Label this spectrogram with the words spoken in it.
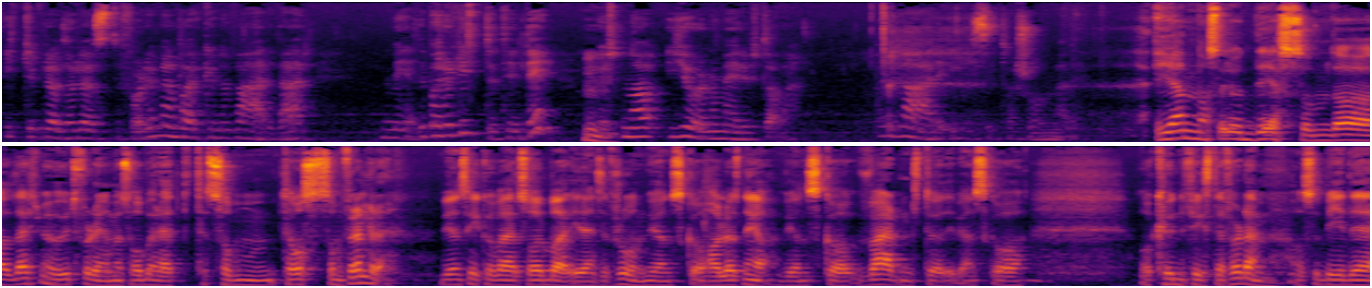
ikke prøvde å løse det for dem, men bare kunne være der med dem. Bare lytte til dem mm. uten å gjøre noe mer ut av det. Bare være i situasjonen med dem igjen altså, det er jo det som da Det er ikke mye utfordringer med sårbarhet til, som, til, oss som foreldre. Vi ønsker ikke å være sårbare i den situasjonen. Vi ønsker å ha løsninger. Vi ønsker å være den stødige. Vi ønsker å, å kunne fikse det for dem. Og så blir det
